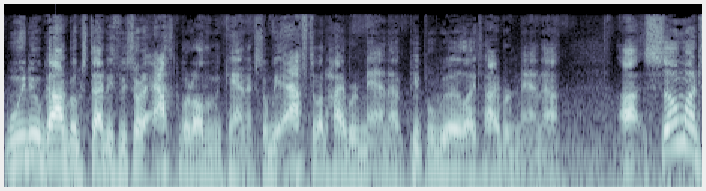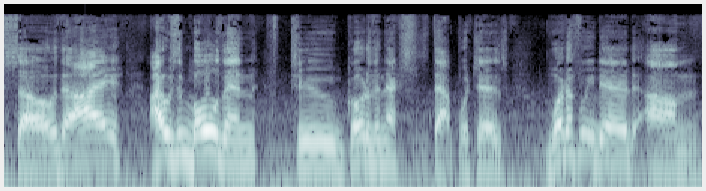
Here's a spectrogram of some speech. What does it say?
when we do Godbook studies, we sort of ask about all the mechanics. So we asked about hybrid mana. People really liked hybrid mana. Uh, so much so that I I was emboldened to go to the next step, which is what if we did um,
